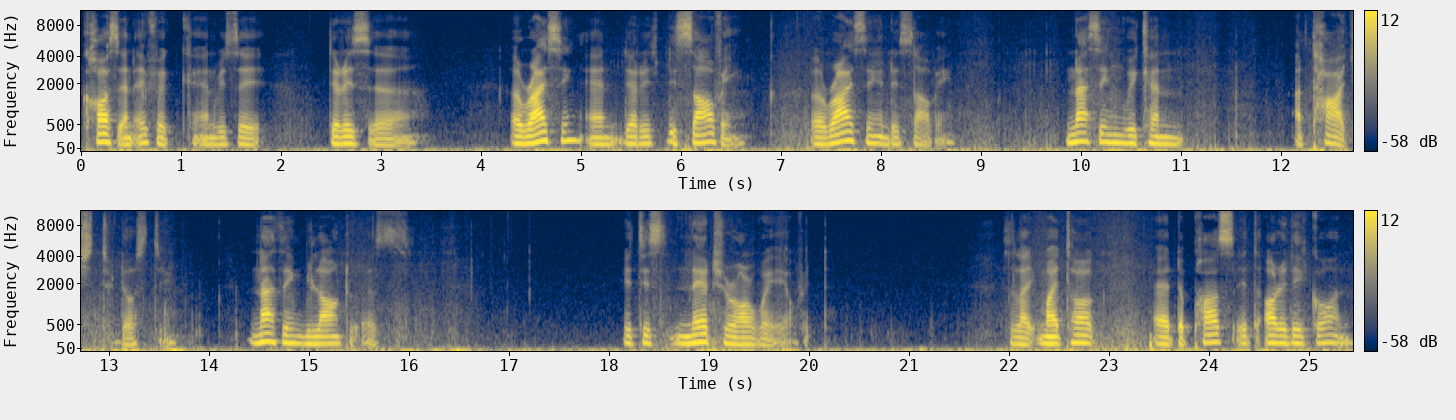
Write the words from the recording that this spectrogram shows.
cause and effect and we say there is a, a rising and there is dissolving. A rising and dissolving. Nothing we can attach to those things nothing belong to us it is natural way of it. So like my talk at the past it already gone.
